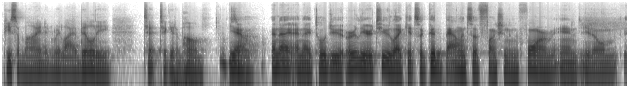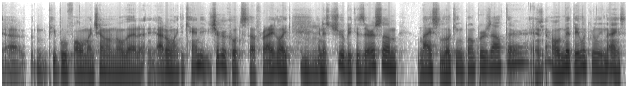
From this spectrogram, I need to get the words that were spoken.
peace of mind and reliability to to get them home. Yeah. So, and I and I told you earlier too, like it's a good balance of function and form. And you know, uh, people who follow my channel know that I don't like the candy sugarcoat stuff, right? Like, mm-hmm. and it's true because there are some nice looking bumpers out there, and I'll admit they look really nice.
